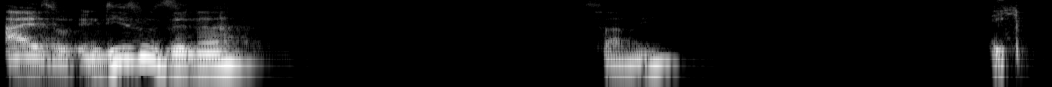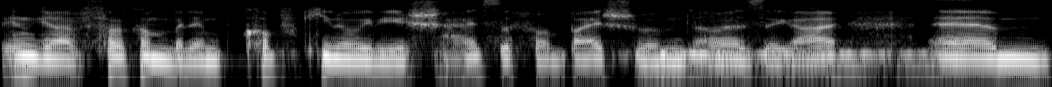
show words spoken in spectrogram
Also, in diesem Sinne, Sami? Ich bin gerade vollkommen bei dem Kopfkino, wie die Scheiße vorbeischwimmt, aber ist egal. Ähm,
